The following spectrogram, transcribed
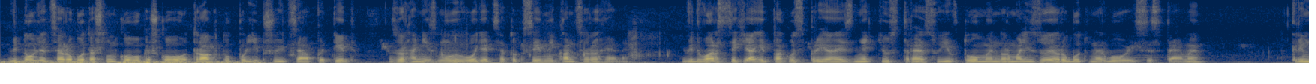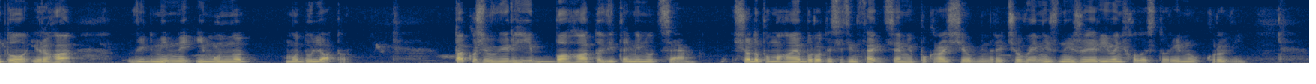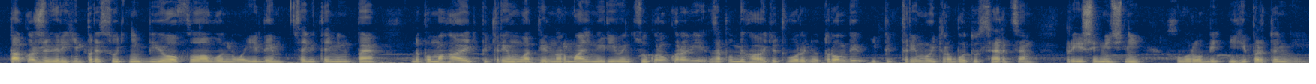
відновлюється робота шлунково-кишкового тракту, поліпшується апетит, з організму виводяться токсини і канцерогени. Відвар з цих ягід також сприяє зняттю стресу і втоми, нормалізує роботу нервової системи. Крім того, ірга відмінний імуномодулятор. Також у віргі багато вітаміну С, що допомагає боротися з інфекціями, покращує обмін речовин і знижує рівень холестерину в крові. Також у віргі присутні біофлавоноїди, це вітамін П, допомагають підтримувати нормальний рівень цукру в крові, запобігають утворенню тромбів і підтримують роботу серця при ішемічній хворобі і гіпертонії.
